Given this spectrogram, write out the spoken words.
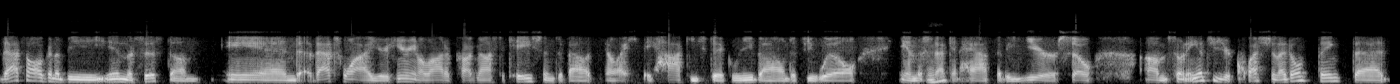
that's all going to be in the system. And that's why you're hearing a lot of prognostications about, you know, a, a hockey stick rebound, if you will, in the mm-hmm. second half of the year. So, um, so to answer to your question, I don't think that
